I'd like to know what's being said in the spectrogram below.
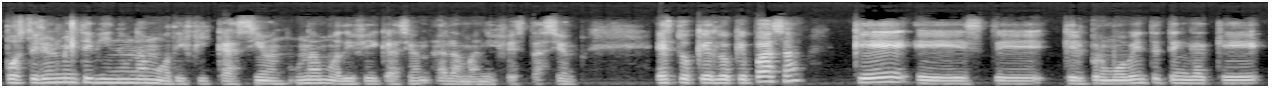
posteriormente viene una modificación, una modificación a la manifestación. ¿Esto qué es lo que pasa? Que, este, que el promovente tenga que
